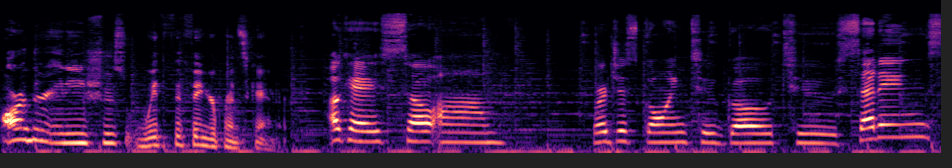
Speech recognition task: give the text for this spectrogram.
Are there any issues with the fingerprint scanner? Okay, so um, we're just going to go to settings.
